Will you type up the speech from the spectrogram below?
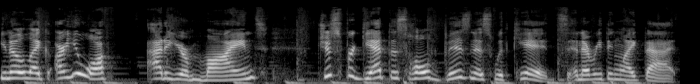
You know, like, are you off out of your mind? Just forget this whole business with kids and everything like that.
